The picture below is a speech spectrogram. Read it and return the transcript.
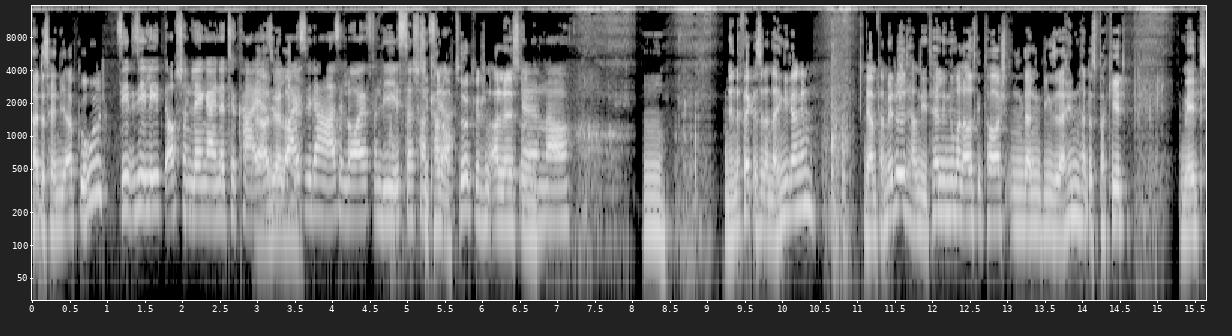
hat das Handy abgeholt. Sie, sie lebt auch schon länger in der Türkei. Ja, also lange. weiß, wie der Hase läuft und die ist da schon Sie kann auch Türkisch und alles. Und Genau. Im Endeffekt ist sie dann da hingegangen. Wir haben vermittelt, haben die Telenummern ausgetauscht und dann ging sie dahin, hat das Paket mit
